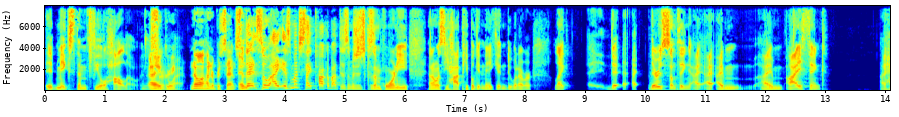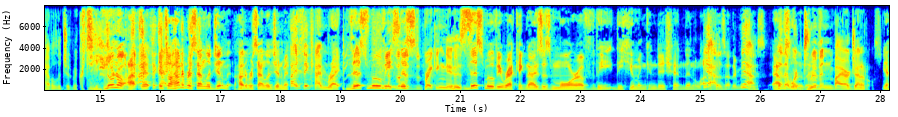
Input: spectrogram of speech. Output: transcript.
it makes them feel hollow. In a I agree. Way. No, hundred percent. So that so I as much as I talk about this, as much just because I'm horny and I want to see hot people get naked and do whatever. Like uh, there, I, there is something I, I I'm I'm I think I have a legitimate critique. no, no, I, it, think it's hundred percent legitimate. Hundred percent legitimate. I think I'm right. This movie, this, this is breaking news. this movie recognizes more of the the human condition than a lot yeah, of those other movies. yeah, that we're driven by our genitals. Yeah,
